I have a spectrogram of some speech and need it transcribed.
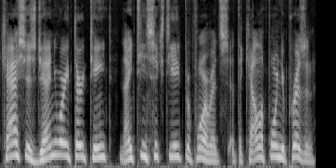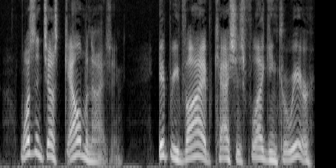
Cash's January 13, 1968 performance at the California prison wasn't just galvanizing. It revived Cash's flagging career,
